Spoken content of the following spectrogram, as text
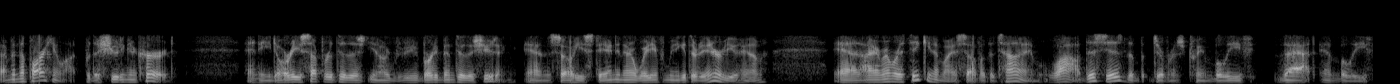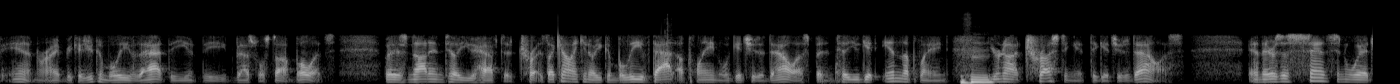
I'm in the parking lot where the shooting occurred and he'd already suffered through this. You know, he'd already been through the shooting, and so he's standing there waiting for me to get there to interview him. And I remember thinking to myself at the time, "Wow, this is the difference between belief that and belief in, right? Because you can believe that the the best will stop bullets, but it's not until you have to try. It's like kind of like you know you can believe that a plane will get you to Dallas, but until you get in the plane, mm-hmm. you're not trusting it to get you to Dallas. And there's a sense in which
